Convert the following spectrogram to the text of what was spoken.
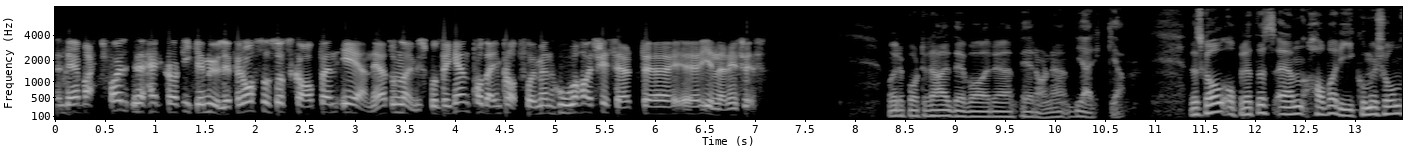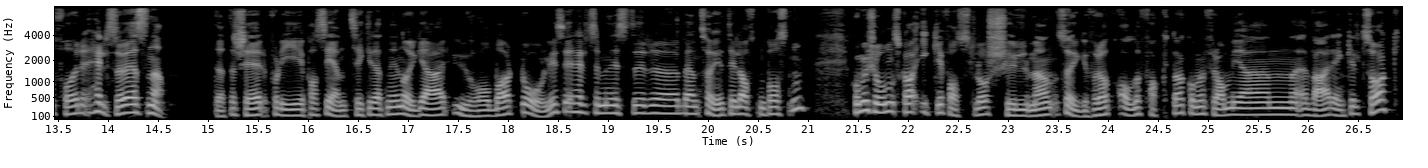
Det er i hvert fall helt klart ikke mulig for oss å skape en enighet om landbrukspolitikken på den plattformen hun har skissert innledningsvis. Og reporter her, det var Per Arne Bjerke. Det skal opprettes en havarikommisjon for helsevesenet. Dette skjer fordi pasientsikkerheten i Norge er uholdbart dårlig, sier helseminister Bent Høie til Aftenposten. Kommisjonen skal ikke fastslå skyld, men sørge for at alle fakta kommer fram i en, hver enkelt sak.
